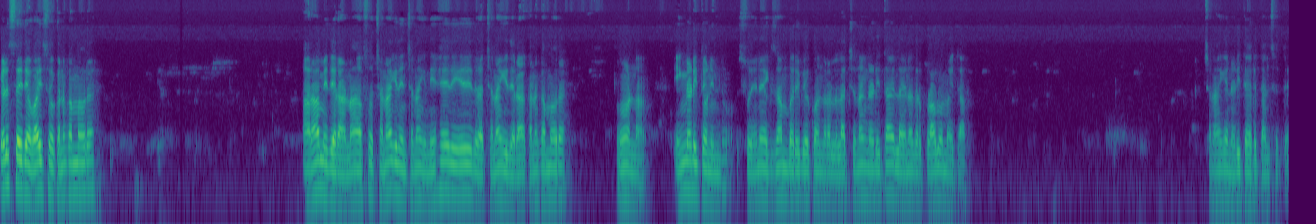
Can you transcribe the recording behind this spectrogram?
ಕೇಳಿಸ್ತಾ ಇದೆಯಾ ವಾಯ್ಸು ಕನಕಮ್ಮ ಅವರೇ? ಆರಾಮಿದ್ದೀರಾ ಅಣ್ಣ? ಸೊ ಚೆನ್ನಾಗಿದ್ದೀನಿ ಚೆನ್ನಾಗಿದ್ದೀನಿ ಹೇಗೆ ಹೇಳಿದ್ದೀರಾ? ಚೆನ್ನಾಗಿದ್ದೀರಾ ಕನಕಮ್ಮ ಅವರೇ? ಹ್ಞೂ ಅಣ್ಣ. ಹೆಂಗೆ ನಡೀತೋ ನಿಮ್ಮದು ಸೊ ಏನೋ ಎಕ್ಸಾಮ್ ಬರೀಬೇಕು ಅಂದ್ರಲ್ಲ ಚೆನ್ನಾಗಿ ನಡೀತಾ ಇಲ್ಲ? ಏನಾದರೂ ಪ್ರಾಬ್ಲಮ್ ಆಯಿತಾ? ಚೆನ್ನಾಗೇ ನಡೀತಾ ಇರುತ್ತೆ ಅನಿಸುತ್ತೆ.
